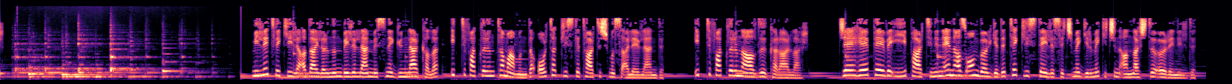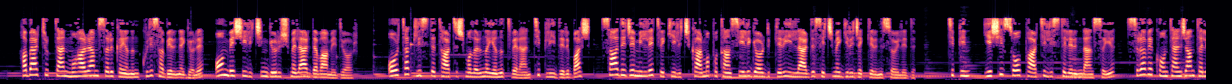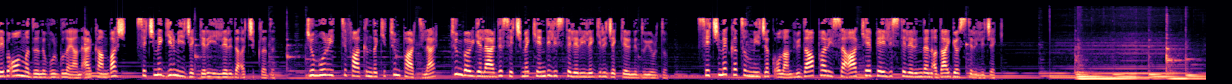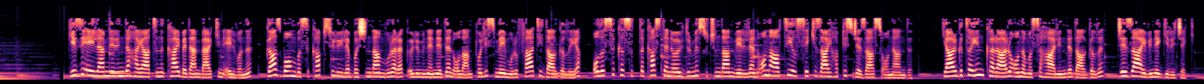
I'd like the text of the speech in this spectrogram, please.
Milletvekili adaylarının belirlenmesine günler kala, ittifakların tamamında ortak liste tartışması alevlendi. İttifakların aldığı kararlar. CHP ve İyi Parti'nin en az 10 bölgede tek listeyle seçime girmek için anlaştığı öğrenildi. Habertürk'ten Muharrem Sarıkaya'nın kulis haberine göre, 15 il için görüşmeler devam ediyor. Ortak liste tartışmalarına yanıt veren tip lideri Baş, sadece milletvekili çıkarma potansiyeli gördükleri illerde seçime gireceklerini söyledi. Tip'in, Yeşil Sol Parti listelerinden sayı, sıra ve kontenjan talebi olmadığını vurgulayan Erkan Baş, seçime girmeyecekleri illeri de açıkladı. Cumhur İttifakı'ndaki tüm partiler, tüm bölgelerde seçime kendi listeleriyle gireceklerini duyurdu. Seçime katılmayacak olan Hüdapar ise AKP listelerinden aday gösterilecek. Gezi eylemlerinde hayatını kaybeden Berkin Elvan'ı, gaz bombası kapsülüyle başından vurarak ölümüne neden olan polis memuru Fatih Dalgalı'ya, olası kasıtta kasten öldürme suçundan verilen 16 yıl 8 ay hapis cezası onandı. Yargıtay'ın kararı onaması halinde Dalgalı, cezaevine girecek.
